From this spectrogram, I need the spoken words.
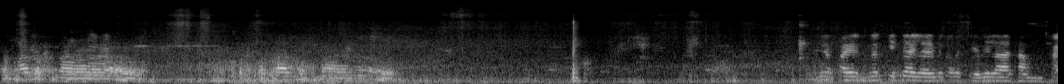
ข้าวกับข้าข้าวกับข้าเนี่ยไปก็กินได้เลยไม่ต้องไปเสียเวลาทำใช่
